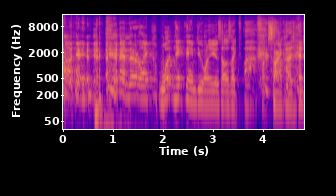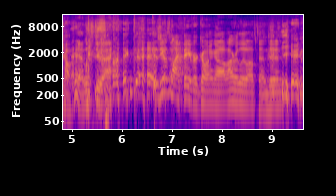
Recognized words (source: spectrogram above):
mind. and they're like, "What nickname do you want to use?" I was like, ah, "Fuck, Sonic the Hedgehog." Yeah, let's do that. That. Because he was my favorite growing up. I really loved him, dude. You're an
